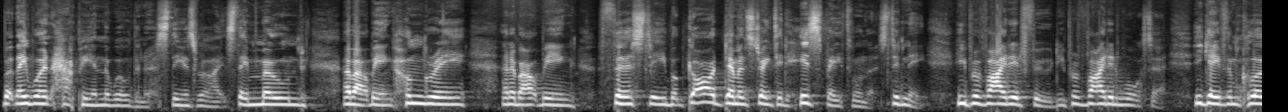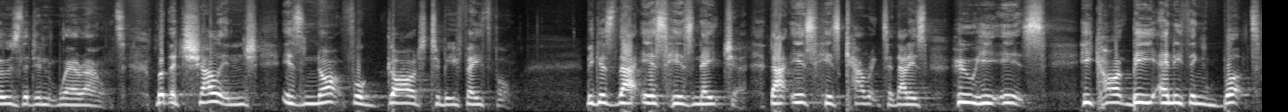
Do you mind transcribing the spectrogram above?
But they weren't happy in the wilderness, the Israelites. They moaned about being hungry and about being thirsty, but God demonstrated his faithfulness, didn't he? He provided food, he provided water, he gave them clothes that didn't wear out. But the challenge is not for God to be faithful, because that is his nature, that is his character, that is who he is. He can't be anything but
